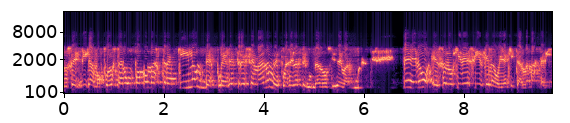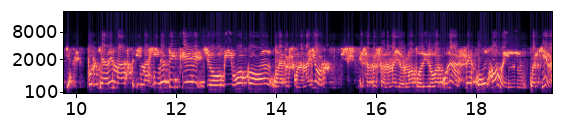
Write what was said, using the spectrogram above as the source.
Entonces, digamos, puedo estar un poco más tranquilo después de tres semanas después de la segunda dosis de vacuna. Pero eso no quiere decir que me voy a quitar la mascarilla, porque además, imagínate que yo vivo con una persona mayor esa persona mayor no ha podido vacunarse, o un joven, cualquiera,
